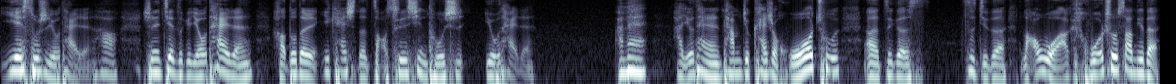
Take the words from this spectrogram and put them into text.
耶稣是犹太人哈，神借这个犹太人，好多的人一开始的早期的信徒是犹太人，阿妹啊，犹太人他们就开始活出呃这个自己的老我啊，活出上帝的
